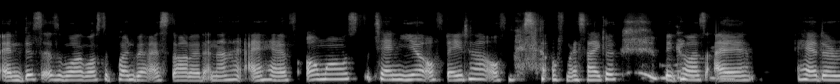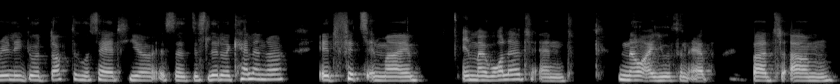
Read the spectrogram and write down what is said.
and this is what was the point where I started. And I, I have almost 10 year of data of my, of my cycle because I had a really good doctor who said, here is a, this little calendar. It fits in my, in my wallet. And now I use an app. But, um,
